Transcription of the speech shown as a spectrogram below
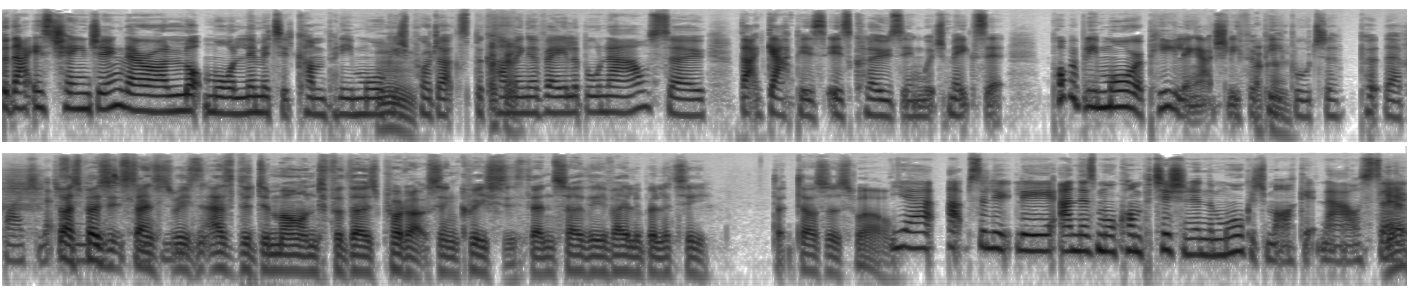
but that is changing. There are a lot more limited company mortgage mm. products becoming okay. available now, so that gap is is closing, which makes it probably more appealing actually for okay. people to put their buy to let. So I suppose it stands to reason as the demand for those products increases, then so the availability that does as well. Yeah, absolutely. And there's more competition in the mortgage market now. So yeah.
